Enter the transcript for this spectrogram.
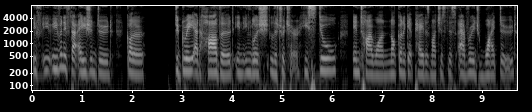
if even if that asian dude got a degree at harvard in english literature he's still in taiwan not going to get paid as much as this average white dude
